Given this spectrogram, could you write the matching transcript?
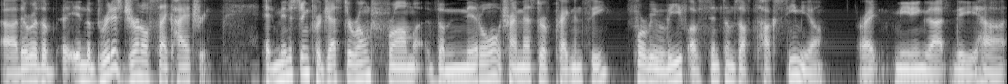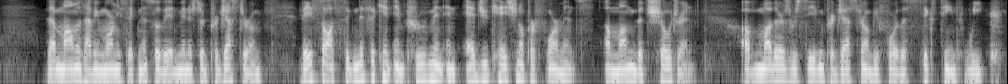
uh, there was a in the British Journal of Psychiatry administering progesterone from the middle trimester of pregnancy for relief of symptoms of toxemia, right? Meaning that the uh, that mom was having morning sickness, so they administered progesterone. They saw significant improvement in educational performance among the children of mothers receiving progesterone before the 16th week.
